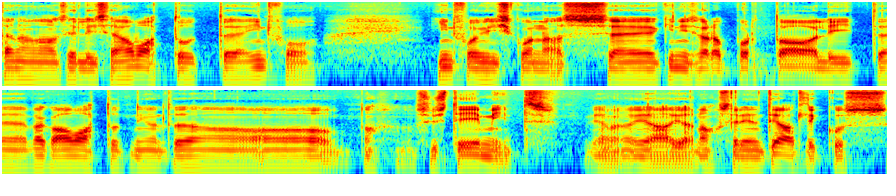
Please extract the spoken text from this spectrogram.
täna sellise avatud info infoühiskonnas kinnisvaraportaalid, väga avatud nii-öelda noh, süsteemid ja, ja, ja noh, selline teadlikkus,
